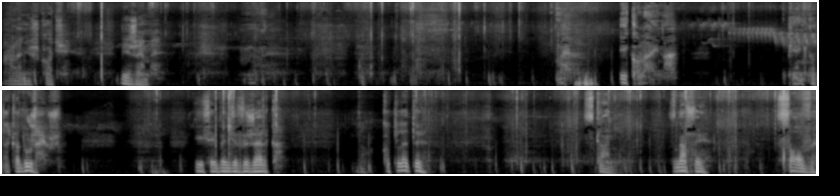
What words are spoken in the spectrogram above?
Ale nie szkodzi. Bierzemy. I kolejna. Piękna, taka duża już. Dzisiaj będzie wyżerka. Do kotlety z kani. Z naszej sowy.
